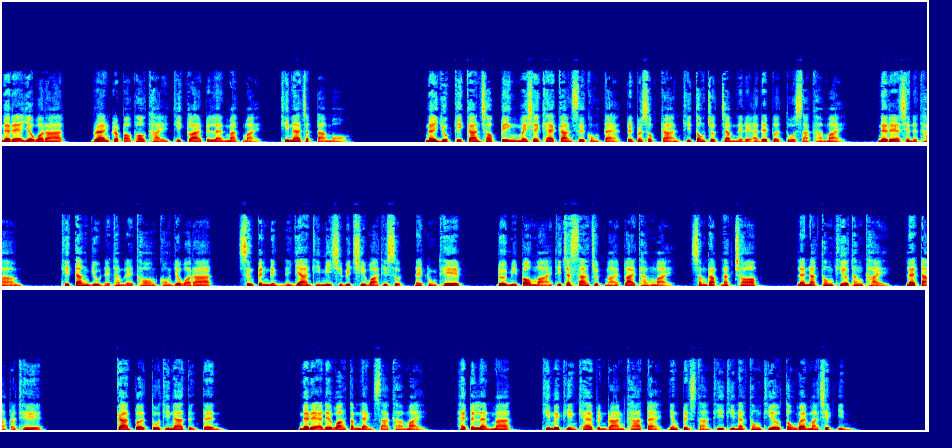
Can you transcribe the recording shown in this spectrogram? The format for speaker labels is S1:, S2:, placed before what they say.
S1: ในเรเยาวราชแบรนด์กระเป๋าเผ้าไทยที่กลายเป็นแลนด์มาร์คใหม่ที่น่าจับตามอง ในยุคที่การช้อปปิ้งไม่ใช่แค่การซื้อของแต่เป็นประสบการณ์ที่ต้องจดจำในเรอาได้เปิดตัวสาขาใหม่ในเรอาเชนทาวน์ที่ตั้งอยู่ในทำเลทองของเยาวราช ซึ่งเป็นหนึ่งในย่านที่มีชีวิตชีวาที่สุดในกรุงเทพ โดยมีเป้าหมายที่จะสร้างจุดหมายปลายทางใหม่สำหรับนักช็อป และนักท่องเที่ยวทั้งไทยและต่างประเทศ การเปิดตัวที่น่าตื่นเต้นในเรอาได้วางตำแหน่งสาขาใหม่ ให้เป็นแลนด์มาร์ค ที่ไม่เพียงแค่เป็นร้านค้าแต่ยังเป็นสถานที่ที่นักท่องเที่ยวต้องแวะมาเช็คอิน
